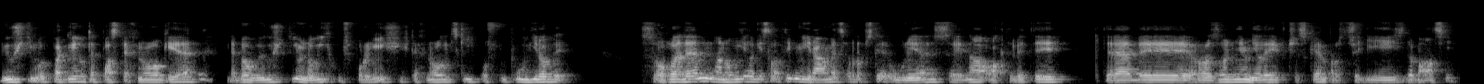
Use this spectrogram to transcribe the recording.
využitím odpadního tepla z technologie nebo využitím nových úspornějších technologických postupů výroby. S ohledem na nový legislativní rámec Evropské unie se jedná o aktivity, které by rozhodně měly v českém prostředí zdomácnit.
